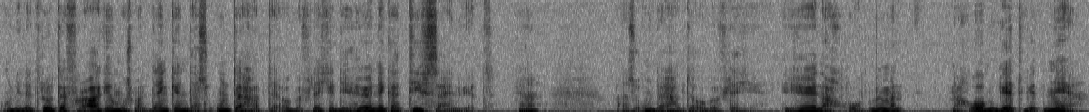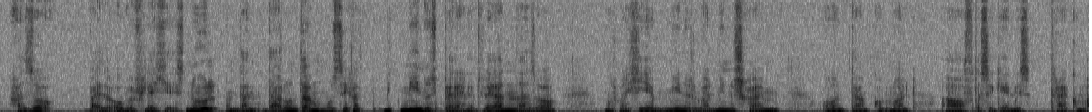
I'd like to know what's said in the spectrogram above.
Und in der dritten Frage muss man denken, dass unterhalb der Oberfläche die Höhe negativ sein wird. Ja? Also unterhalb der Oberfläche. Die Höhe nach oben, wenn man nach oben geht, wird mehr. Also bei der Oberfläche ist 0 und dann darunter muss ich halt mit Minus berechnet werden. Also muss man hier Minus mal Minus schreiben und dann kommt man auf das Ergebnis 3,8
